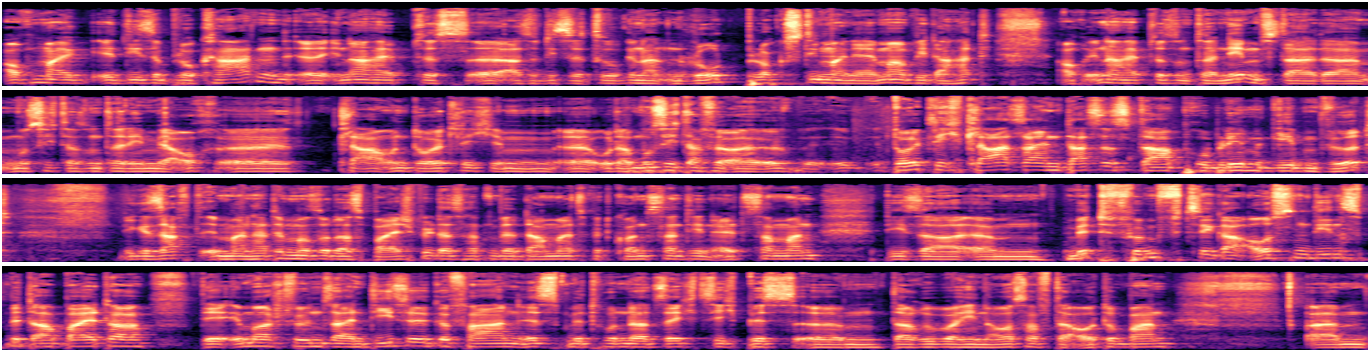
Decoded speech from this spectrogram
auch mal diese Blockaden äh, innerhalb des, äh, also diese sogenannten Roadblocks, die man ja immer wieder hat, auch innerhalb des Unternehmens, da, da muss sich das Unternehmen ja auch äh, klar und deutlich im, äh, oder muss sich dafür äh, deutlich klar sein, dass es da Probleme geben wird. Wie gesagt, man hat immer so das Beispiel, das hatten wir damals mit Konstantin Elstermann, dieser ähm, mit 50er Außendienstmitarbeiter, der immer schön sein Diesel gefahren ist mit 160 bis ähm, darüber hinaus auf der Autobahn ähm,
